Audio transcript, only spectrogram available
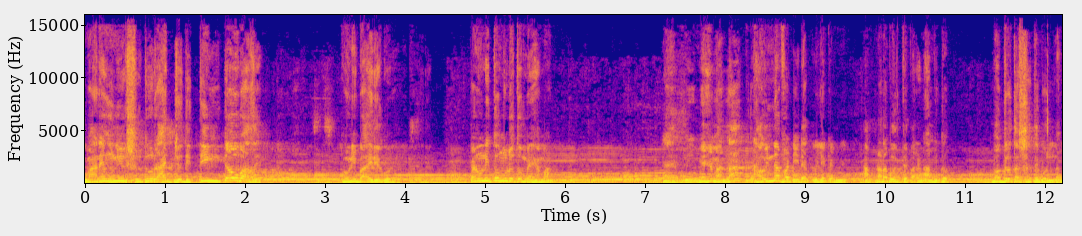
মানে উনি শুধু রাত যদি তিনটাও বাজে। উনি বাইরে করে কারণ উনি তো মূলত মেহমান। হ্যাঁ মেহমান না? হাউই না ফাটিটা কইলে কেমনি? আপনারা বলতে পারেন, আমি তো ভদ্রতার সাথে বললাম।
